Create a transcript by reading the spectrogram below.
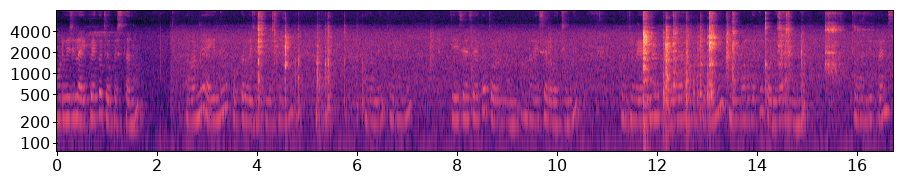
మూడు విజిల్ అయిపోయాక చూపిస్తాను. అవన్నీ అయింది. కుక్కర్ విజిల్ తీసాను. అవన్నీ చూడండి. తీసేసాక చూడండి రైస్ ఎలా వచ్చింది. కొంచెం వేడి మీద తడిగా ఉంటుందని మామూలుగా అయితే పొడిగానే ఉంది చూడండి ఫ్రెండ్స్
